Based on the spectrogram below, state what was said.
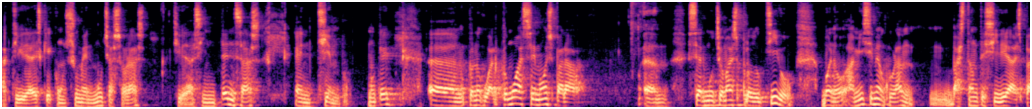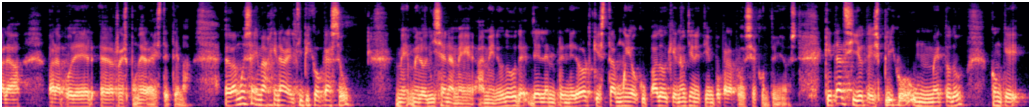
actividades que consumen muchas horas, actividades intensas en tiempo. ¿okay? Eh, con lo cual, ¿cómo hacemos para Em, ser mucho más productivo. Bueno, a mí se me ocurren bastantes ideas para, para poder eh, responder a este tema. Eh, vamos a imaginar el típico caso, me, lo dicen a, a menudo, del emprendedor que está muy ocupado y que no tiene tiempo para producir contenidos. ¿Qué tal si yo te explico un método con que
